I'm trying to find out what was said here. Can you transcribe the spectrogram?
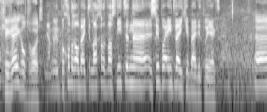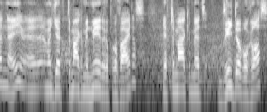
geregeld wordt. Ja, maar u begon er al een beetje te lachen. Dat was niet een, eh, een simpel 1-2'tje bij dit project. Nee, want je hebt te maken met meerdere providers. Je hebt te maken met driedubbel glas,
